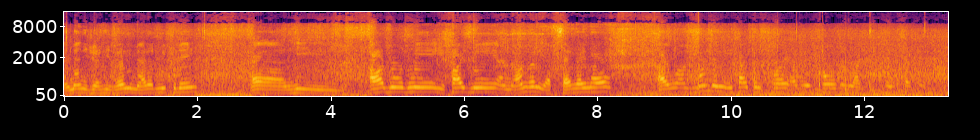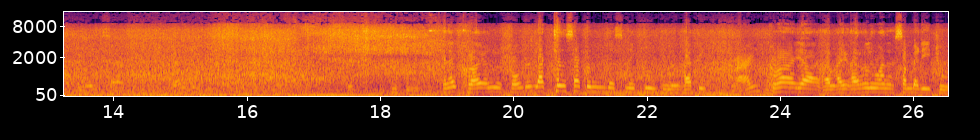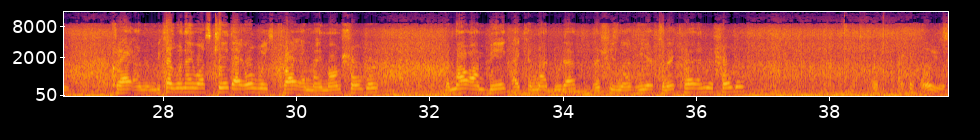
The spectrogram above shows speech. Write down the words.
my manager, he's really mad at me today. And he argued with me, he fight me, and I'm really upset right now. I was wondering if I can cry on your shoulder like 10 seconds. I'm really sad. Is that okay? Can I cry on your shoulder? Like 10 seconds just make me, you know, happy. Cry? Cry, yeah. I, I really want somebody to cry and because when I was kid I always cry on my mom's shoulder. But now I'm big, I cannot do that, and she's not here. Can I cry on your shoulder? I can hold you.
